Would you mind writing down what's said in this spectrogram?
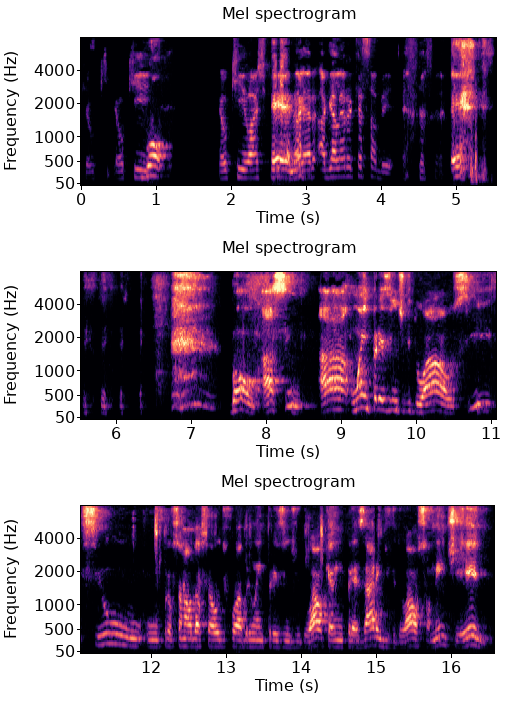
que, é o que, é o que Bom, é o que eu acho que é, a, né? galera, a, galera, quer saber. É. Bom, assim, uma empresa individual, se, se o, o, profissional da saúde for abrir uma empresa individual, que é um empresário individual, somente ele,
